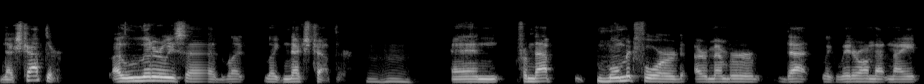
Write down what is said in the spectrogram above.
next chapter. I literally said like like next chapter. Mm-hmm. And from that moment forward, I remember that like later on that night,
